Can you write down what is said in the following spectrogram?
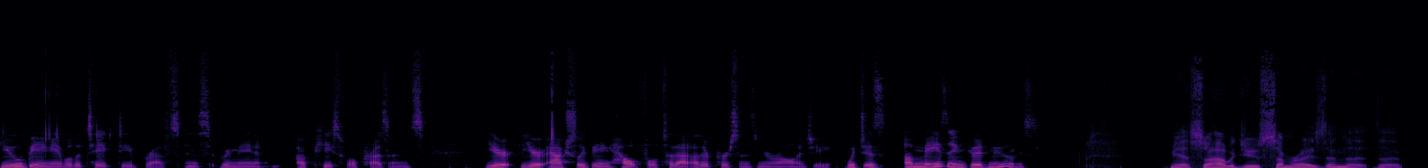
you being able to take deep breaths and remain a peaceful presence. You're you're actually being helpful to that other person's neurology, which is amazing good news. Yes. So, how would you summarize then the the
